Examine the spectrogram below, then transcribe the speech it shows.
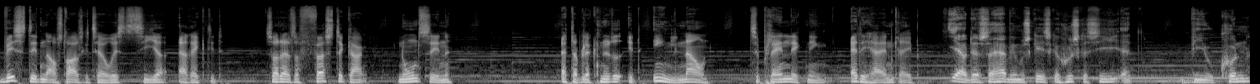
hvis det, den australske terrorist siger, er rigtigt, så er det altså første gang nogensinde, at der bliver knyttet et egentligt navn til planlægningen af det her angreb. Ja, og det er så her, vi måske skal huske at sige, at vi jo kun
